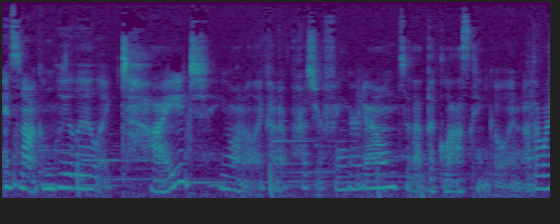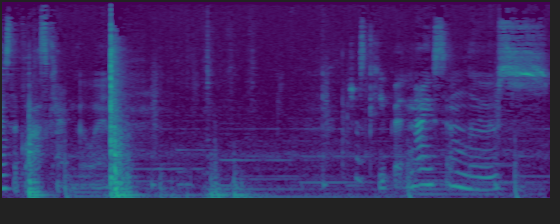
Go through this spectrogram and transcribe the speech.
it's not completely like tight. You want to like kind of press your finger down so that the glass can go in. Otherwise the glass can't go in. Just keep it nice and loose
